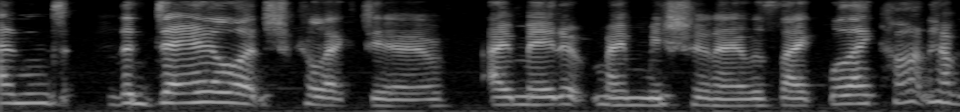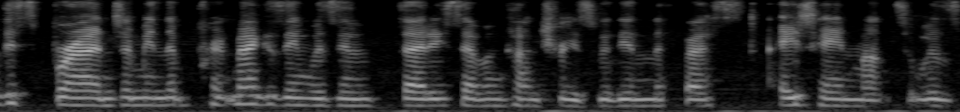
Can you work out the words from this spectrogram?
And the day I launched Collective, I made it my mission. I was like, well, I can't have this brand. I mean, the print magazine was in 37 countries within the first 18 months. It was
